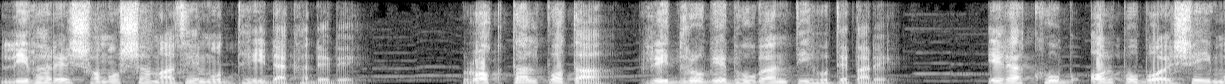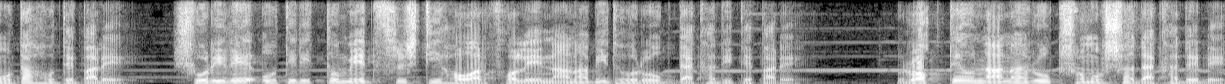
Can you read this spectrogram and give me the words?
লিভারের সমস্যা মাঝে মধ্যেই দেখা দেবে। রক্তাল্পতা, হৃদরোগে ভোগান্তি হতে পারে। এরা খুব অল্প বয়সেই মোটা হতে পারে। শরীরে অতিরিক্ত মেদ সৃষ্টি হওয়ার ফলে নানাবিধ রোগ দেখা দিতে পারে। রক্তেও নানা রূপ সমস্যা দেখা দেবে।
